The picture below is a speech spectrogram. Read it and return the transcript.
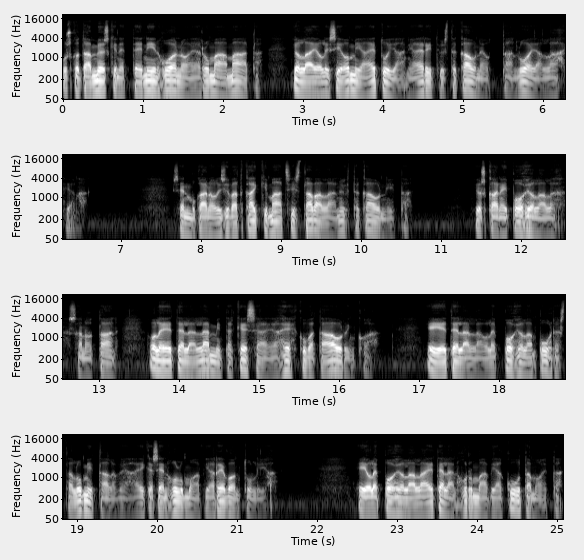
Uskotaan myöskin, ettei niin huonoa ja rumaa maata, jolla ei olisi omia etujaan ja erityistä kauneuttaan luojan lahjana. Sen mukaan olisivat kaikki maat siis tavallaan yhtä kauniita. Joskaan ei Pohjolalla, sanotaan, ole etelän lämmintä kesää ja hehkuvata aurinkoa. Ei etelällä ole Pohjolan puhdasta lumitalvea eikä sen hulmuavia revontulia. Ei ole Pohjolalla etelän hurmaavia kuutamoita,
